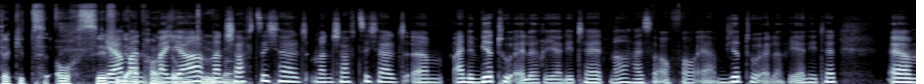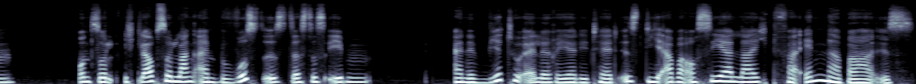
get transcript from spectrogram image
Da gibt es auch sehr ja, viele man, Abhandlungen. Ja, drüber. man schafft sich halt, man schafft sich halt ähm, eine virtuelle Realität, ne? Heißt ja auch VR, virtuelle Realität. Ähm, und so, ich glaube, solange einem bewusst ist, dass das eben eine virtuelle Realität ist, die aber auch sehr leicht veränderbar ist.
